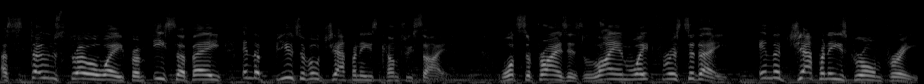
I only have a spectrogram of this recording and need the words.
a stone's throw away from Issa Bay in the beautiful Japanese countryside. What surprises lie in wait for us today in the Japanese Grand Prix?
